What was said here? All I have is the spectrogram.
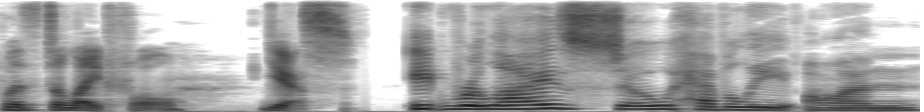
was delightful. Yes. It relies so heavily on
